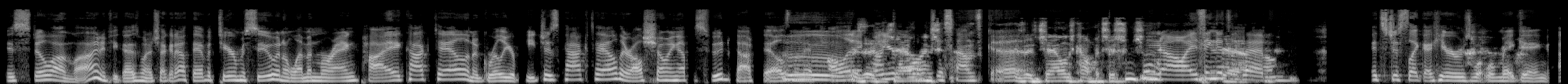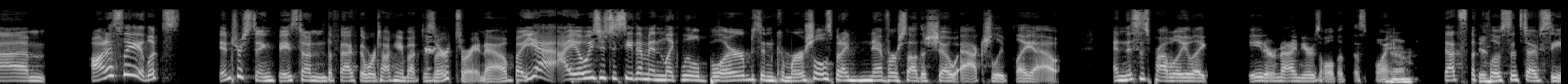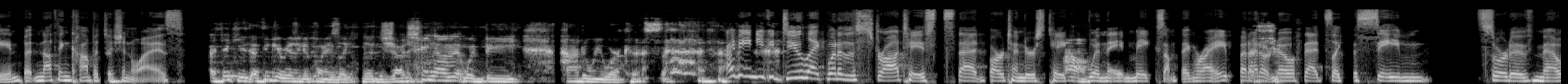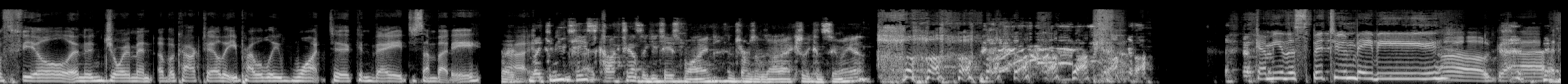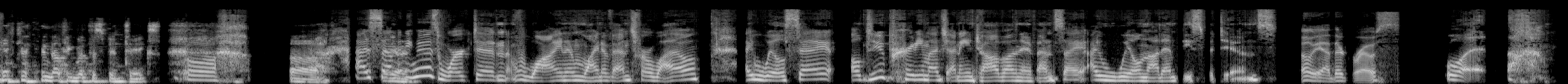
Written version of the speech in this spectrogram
is still online if you guys want to check it out. They have a tiramisu and a lemon meringue pie cocktail and a grill your peaches cocktail. They're all showing up as food cocktails. and they have Is holiday it a challenge? This sounds good. Is it a challenge competition show? No, I think it's Yeah. like a It's just like a here's what we're making. Um, honestly, it looks interesting based on the fact that we're talking about desserts right now. But yeah, I always used to see them in like little blurbs and commercials, but I never saw the show actually play out. And this is probably like eight or nine years old at this point. Yeah. That's the closest I've seen, but nothing competition wise. I think you, I think you raise a good point. Is like the judging of it would be how do we work this? I mean, you could do like one of the straw tastes that bartenders take Oh. when they make something, right? But I don't know if that's like the same sort of mouthfeel and enjoyment of a cocktail that you probably want to convey to somebody. Right. Uh, like, can you taste cocktails like you taste wine in terms of not actually consuming it? get me the spittoon, baby. oh god. Nothing but the spit takes. Oh. Uh, As somebody Yeah. who has worked in wine and wine events for a while, I will say I'll do pretty much any job on an event site. I will not empty spittoons. Oh yeah, they're gross. What?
